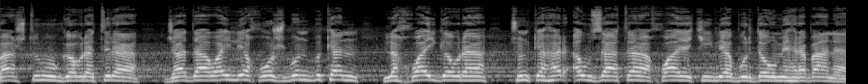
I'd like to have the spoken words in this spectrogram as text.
باشتر و گەورەترە جا داوای لێ خۆشببوون بکەن لە خی گەورە چونکە هەر ئەو زاتە خوایەکی لێبوردە و مهرەبانە.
